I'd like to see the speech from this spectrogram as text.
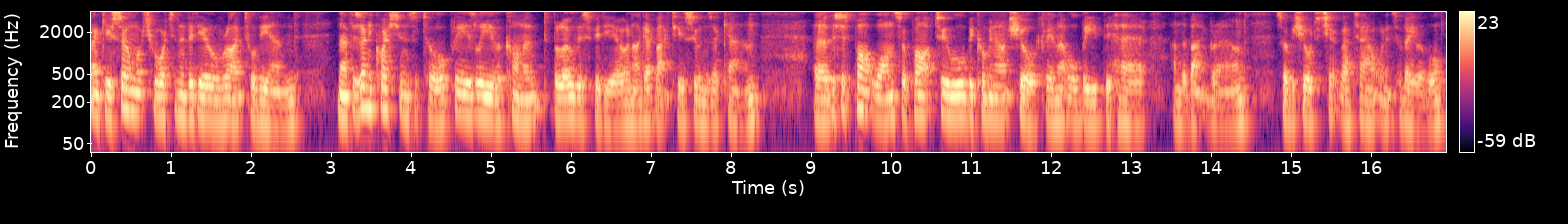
Thank you so much for watching the video right till the end. Now if there's any questions at all please leave a comment below this video and I'll get back to you as soon as I can. Uh, this is part one so part two will be coming out shortly and that will be the hair and the background so be sure to check that out when it's available.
